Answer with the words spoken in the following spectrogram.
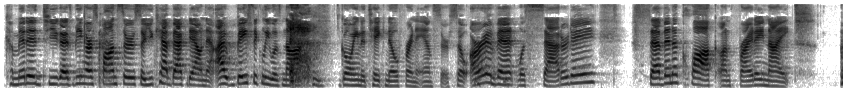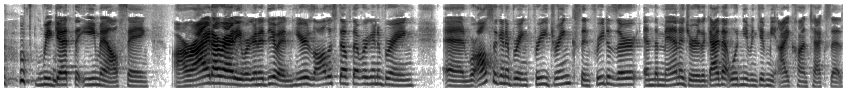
committed to you guys being our sponsors, so you can't back down now. I basically was not going to take no for an answer. So our event was Saturday, seven o'clock on Friday night. we get the email saying, "All right, already, we're gonna do it, and here's all the stuff that we're gonna bring." And we're also going to bring free drinks and free dessert. And the manager, the guy that wouldn't even give me eye contact, says,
